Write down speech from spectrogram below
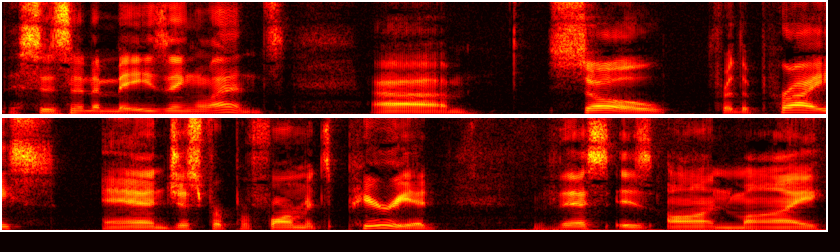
this is an amazing lens. Um, so for the price and just for performance period, this is on my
